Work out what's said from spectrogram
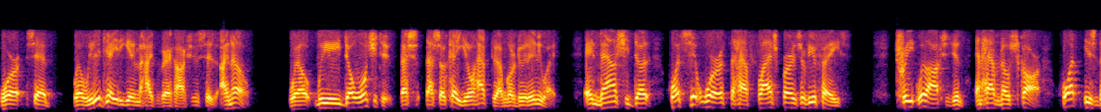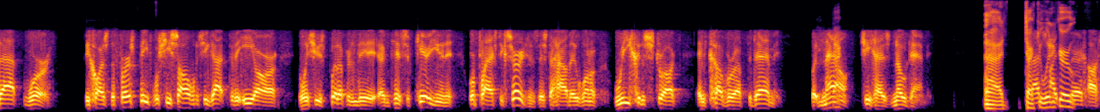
were said, "Well, we didn't tell you to get into hyperbaric oxygen." Says, "I know." Well, we don't want you to. That's that's okay. You don't have to. I'm going to do it anyway. And now she does. What's it worth to have flash burns of your face, treat with oxygen, and have no scar? What is that worth? Because the first people she saw when she got to the ER, when she was put up in the intensive care unit, were plastic surgeons as to how they want to reconstruct and cover up the damage. But now she has no damage. Uh, Dr. Whitaker.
